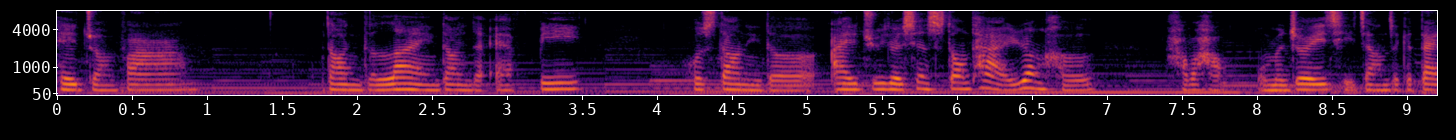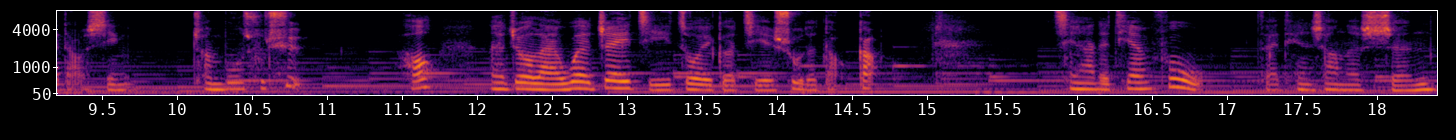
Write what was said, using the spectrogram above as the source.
可以转发到你的 Line，到你的 FB，或是到你的 IG 的限时动态，任何好不好？我们就一起将这个代祷信传播出去。好，那就来为这一集做一个结束的祷告。亲爱的天父，在天上的神，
